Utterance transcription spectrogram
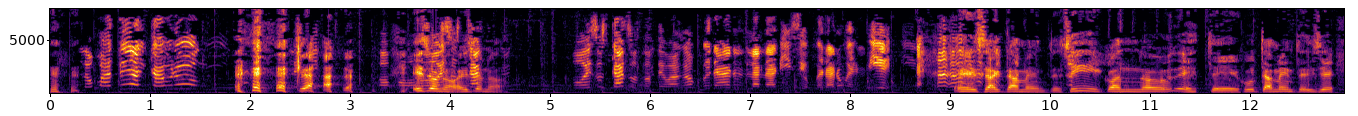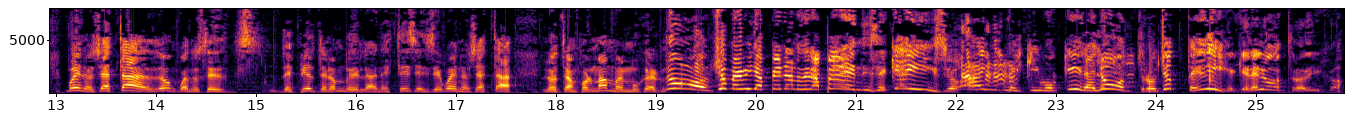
lo maté al cabrón. claro. eso no, eso no. O esos casos donde van a operar la nariz y operaron el pie Exactamente, sí, cuando este justamente dice, bueno, ya está, don, cuando se despierta el hombre de la anestesia dice, bueno, ya está, lo transformamos en mujer. No, yo me vine a operar del apéndice, ¿qué hizo? Ay, me equivoqué, era el otro, yo te dije que era el otro, dijo.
